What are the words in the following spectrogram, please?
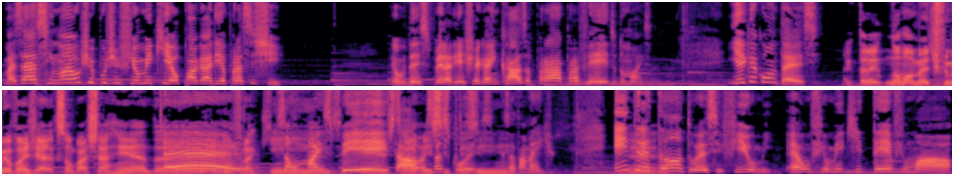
Mas é assim, não é o tipo de filme que eu pagaria pra assistir. Eu esperaria chegar em casa pra, pra ver e tudo mais. E aí o que acontece? É que também, normalmente, filmes evangélicos são baixa renda, É, é, bem fraquinho. são mais B e tal, bem essas coisas. Exatamente. Entretanto, esse filme é um filme que teve uma,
